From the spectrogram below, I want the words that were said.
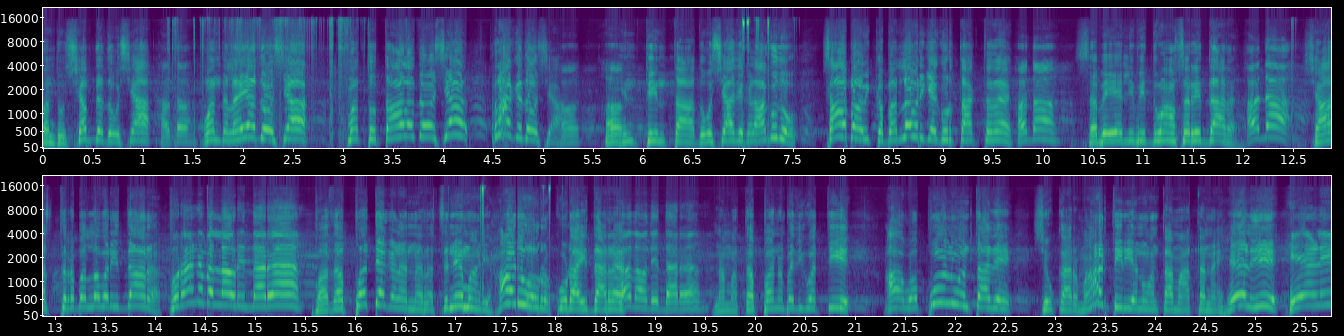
ಒಂದು ಶಬ್ದ ದೋಷ ಒಂದು ಲಯ ದೋಷ ಮತ್ತು ತಾಳ ದೋಷ ರಾಗ ದೋಷ. ಇಂತಿಂತ ದೋಷಾದಿಗಳಾಗುದು. ಸ್ವಾಭಾವಿಕ ಬಲ್ಲವರಿಗೆ ಗುರುತಾಗ್ತದೆ. ಹೌದಾ? ಸಭೆಯಲ್ಲಿ ವಿದ್ವಾಂಸರಿದ್ದಾರೆ. ಹೌದಾ? ಶಾಸ್ತ್ರ ಬಲ್ಲವರಿದ್ದಾರೆ. ಪುರಾಣ ಬಲ್ಲವರಿದ್ದಾರೆ. ಪದ ಪದ್ಯಗಳನ್ನ ರಚನೆ ಮಾಡಿ ಹಾಡುವವರು ಕೂಡ ಇದ್ದಾರೆ. ಹೌದೌದಿದ್ದಾರ ನಮ್ಮ ತಪ್ಪನ ಬದಿಗೊತ್ತಿ ಆ ಒಪ್ಪುನು ಅಂತಾದೆ ಸ್ವೀಕಾರ ಮಾಡ್ತೀರಿ ಅನ್ನುವಂತ ಮಾತನ್ನ ಹೇಳಿ ಹೇಳಿ.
